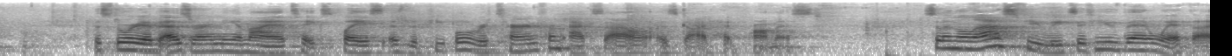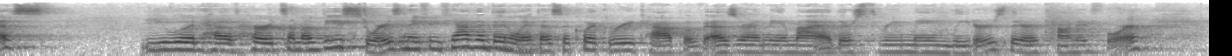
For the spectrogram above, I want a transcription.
The story of Ezra and Nehemiah takes place as the people return from exile as God had promised. So, in the last few weeks, if you've been with us, you would have heard some of these stories. And if you haven't been with us, a quick recap of Ezra and Nehemiah. There's three main leaders that are accounted for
